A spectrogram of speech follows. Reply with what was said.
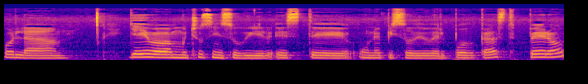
Hola, ya llevaba mucho sin subir este un episodio del podcast, pero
